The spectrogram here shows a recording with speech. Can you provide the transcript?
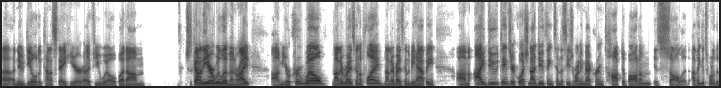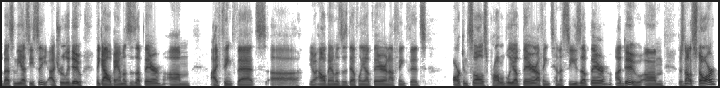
a new deal to kind of stay here, if you will. But um, just kind of the era we live in, right? Um, you recruit well. Not everybody's going to play. Not everybody's going to be happy. Um, I do to answer your question. I do think Tennessee's running back room, top to bottom, is solid. I think it's one of the best in the SEC. I truly do. I think Alabama's is up there. Um, I think that uh, you know Alabama's is definitely up there, and I think that Arkansas is probably up there. I think Tennessee's up there. I do. Um, there's not a star.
